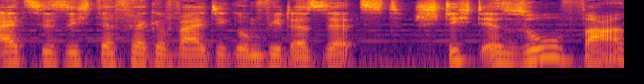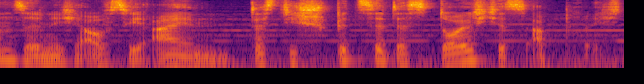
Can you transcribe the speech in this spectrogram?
Als sie sich der Vergewaltigung widersetzt, sticht er so wahnsinnig auf sie ein, dass die Spitze des Dolches abbricht.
